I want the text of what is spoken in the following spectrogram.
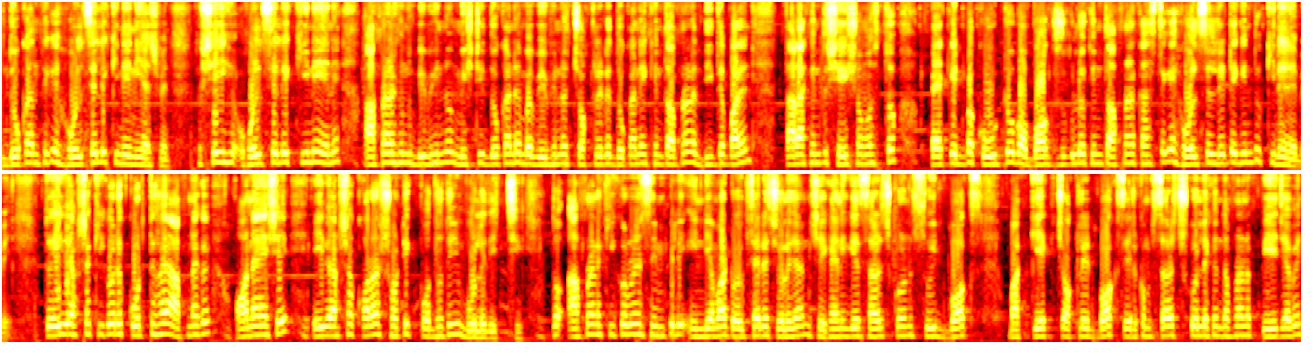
দোকান থেকে হোলসেলে কিনে নিয়ে আসবেন। তো সেই হোলসেলে কিনে এনে আপনারা কিন্তু বিভিন্ন মিষ্টির দোকানে বা বিভিন্ন চকলেটের দোকানে কিন্তু আপনারা দিতে পারেন। তারা কিন্তু সেই সমস্ত প্যাকেট বা কৌটো বা বক্সগুলো কিন্তু আপনার কাছ থেকে হোলসেল রেটে কিন্তু কিনে নেবে। তো এই ব্যবসা কী করে করতে হয়, আপনাকে অনায়াসে এই ব্যবসা করার সঠিক পদ্ধতি আমি বলে দিচ্ছি। তো আপনারা কী করবেন সিম্পলি ইন্ডিয়া মার্ট ওয়েবসাইটে চলে যান, সেখানে গিয়ে সার্চ করুন সুইট বক্স বা কেক চকলেট বক্স এরকম সার্চ করলে কিন্তু আপনারা পেয়ে যাবেন।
